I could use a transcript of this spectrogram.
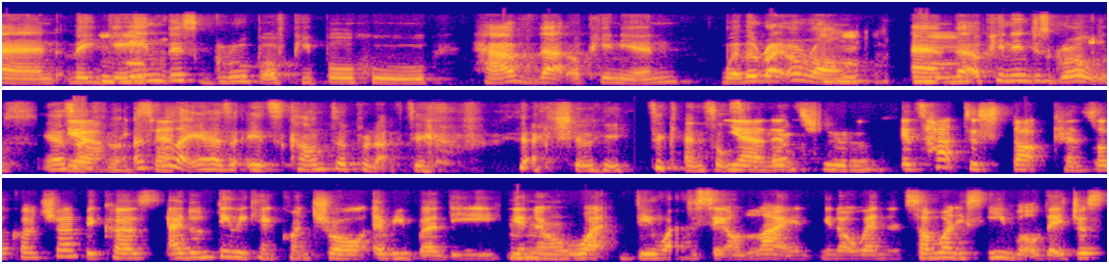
and they Mhm. gain this group of people who have that opinion, whether right or wrong, Mhm. and Mhm. that opinion just grows. Yeah, so I Yeah, feel, I feel like it has it's counterproductive actually to cancel Yeah, someone. that's true. It's hard to stop cancel culture because I don't think we can control everybody, you know, Mhm. what they want to say online. You know, when someone is evil, they just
